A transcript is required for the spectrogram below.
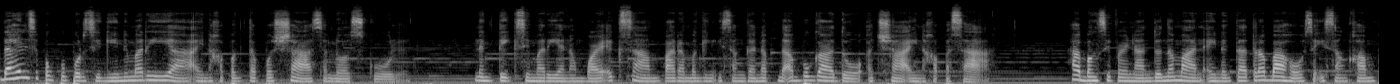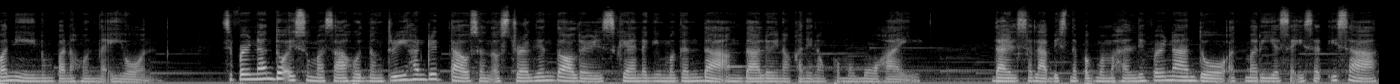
Dahil sa pagpupursigi ni Maria ay nakapagtapos siya sa law school. Nag-take si Maria ng bar exam para maging isang ganap na abogado at siya ay nakapasa. Habang si Fernando naman ay nagtatrabaho sa isang company nung panahon na iyon. Si Fernando ay sumasahod ng 300,000 Australian dollars kaya naging maganda ang daloy ng kanilang pamumuhay. Dahil sa labis na pagmamahal ni Fernando at Maria sa isa't isa,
